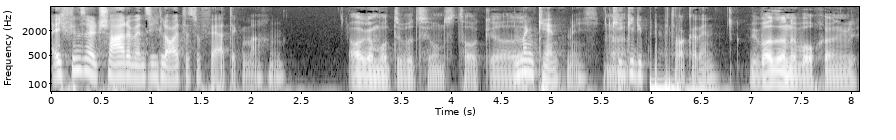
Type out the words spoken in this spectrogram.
Ich finde es halt schade, wenn sich Leute so fertig machen. Auger Motivationstalk gerade. Man kennt mich. Kiki die Pep-Talkerin. Wie war deine Woche eigentlich?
